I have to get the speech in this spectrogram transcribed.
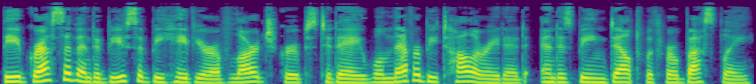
the aggressive and abusive behavior of large groups today will never be tolerated and is being dealt with robustly.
